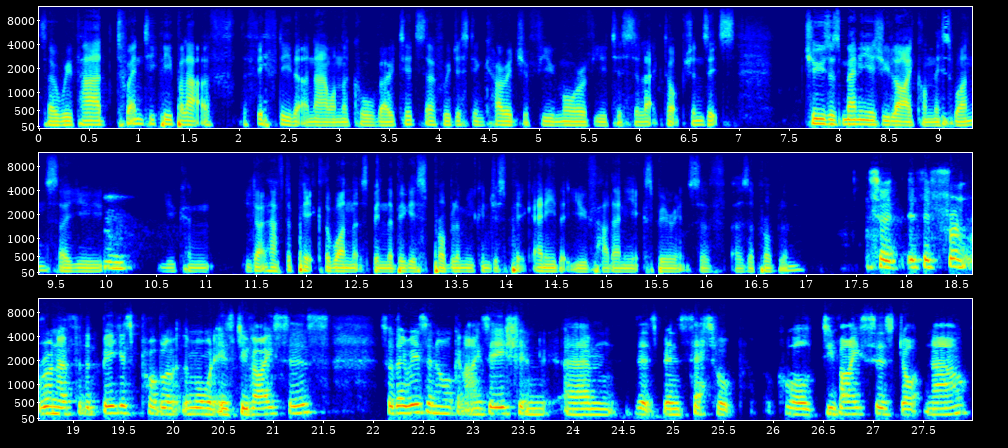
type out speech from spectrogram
So we've had 20 people out of the 50 that are now on the call voted. So if we just encourage a few more of you to select options, it's choose as many as you like on this one. So you mm. you can you don't have to pick the one that's been the biggest problem. You can just pick any that you've had any experience of as a problem. So the front runner for the biggest problem at the moment is devices. So there is an organisation um, that's been set up called devices.now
